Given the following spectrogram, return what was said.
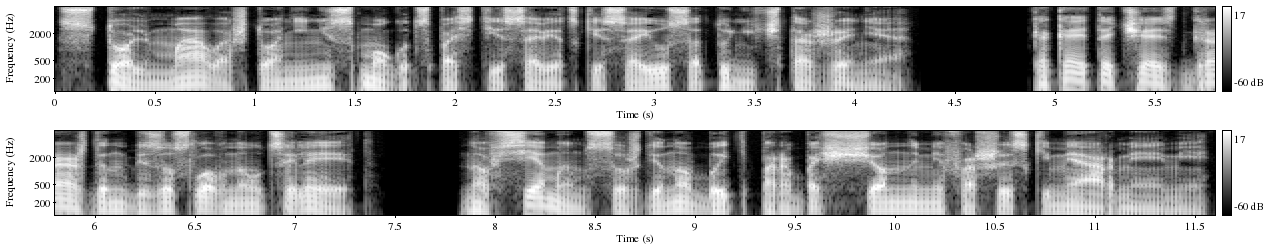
столь мало, что они не смогут спасти Советский Союз от уничтожения. Какая-то часть граждан, безусловно, уцелеет, но всем им суждено быть порабощенными фашистскими армиями,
